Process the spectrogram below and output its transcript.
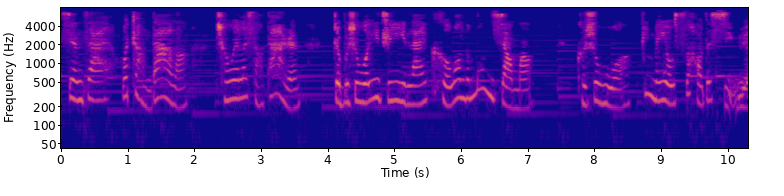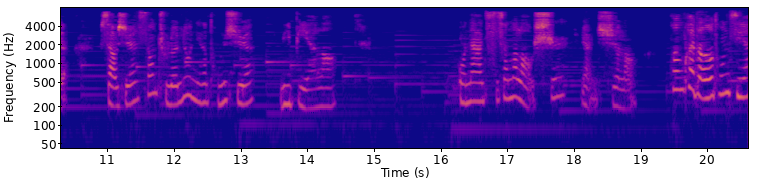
现在我长大了，成为了小大人，这不是我一直以来渴望的梦想吗？可是我并没有丝毫的喜悦。小学相处了六年的同学离别了，我那慈祥的老师远去了。欢快的儿童节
